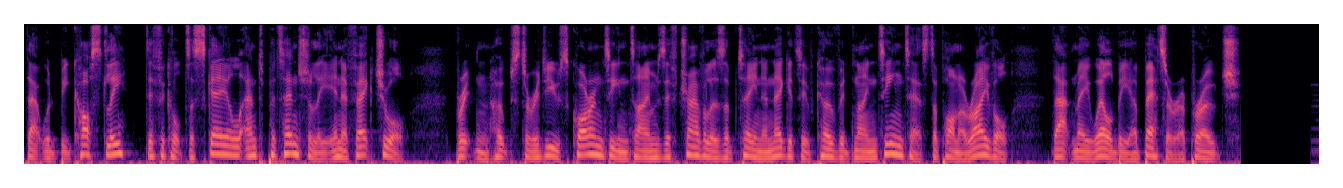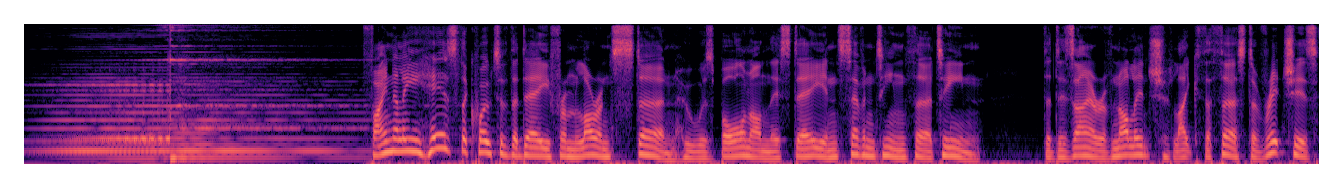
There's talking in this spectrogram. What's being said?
That would be costly, difficult to scale, and potentially ineffectual. Britain hopes to reduce quarantine times if travellers obtain a negative COVID 19 test upon arrival. That may well be a better approach. Finally, here's the quote of the day from Laurence Sterne, who was born on this day in 1713. The desire of knowledge, like the thirst of riches,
